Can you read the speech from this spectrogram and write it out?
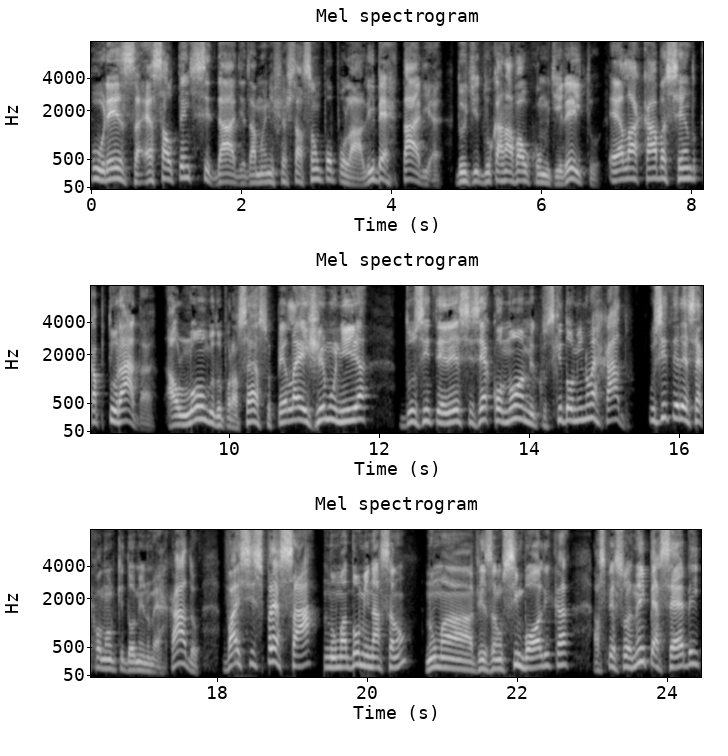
pureza, essa autenticidade da manifestação popular libertária do, do carnaval como direito, ela acaba sendo capturada ao longo do processo pela hegemonia dos interesses econômicos que dominam o mercado. Os interesses econômicos que dominam o mercado vai se expressar numa dominação, numa visão simbólica as pessoas nem percebem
